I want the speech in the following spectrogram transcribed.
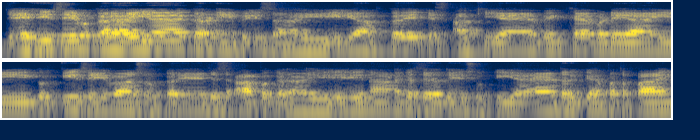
ਜੇ ਹੀ ਸੇਵ ਕਰਾਈ ਐ ਕਰਨੀ ਪੀਸਾਈ, ਆਪ ਕਰੇ ਕਿਸ ਆਖੀਐ, ਵੇਖੈ ਵਡਿਆਈ, ਗੁਰ ਕੀ ਸੇਵਾ ਸੋ ਕਰੇ, ਜਿਸ ਆਪ ਕਰਾਏ, ਨਾਨਕ ਸਿਰ ਦੇ ਛੁਟੀਐ, ਦਰਗਹਿ ਪਤ ਪਾਏ।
